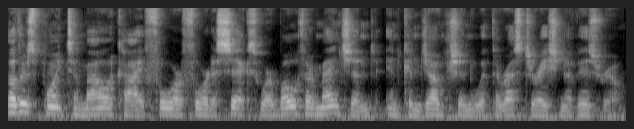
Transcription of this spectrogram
Others point to Malachi 4 4 to 6, where both are mentioned in conjunction with the restoration of Israel.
